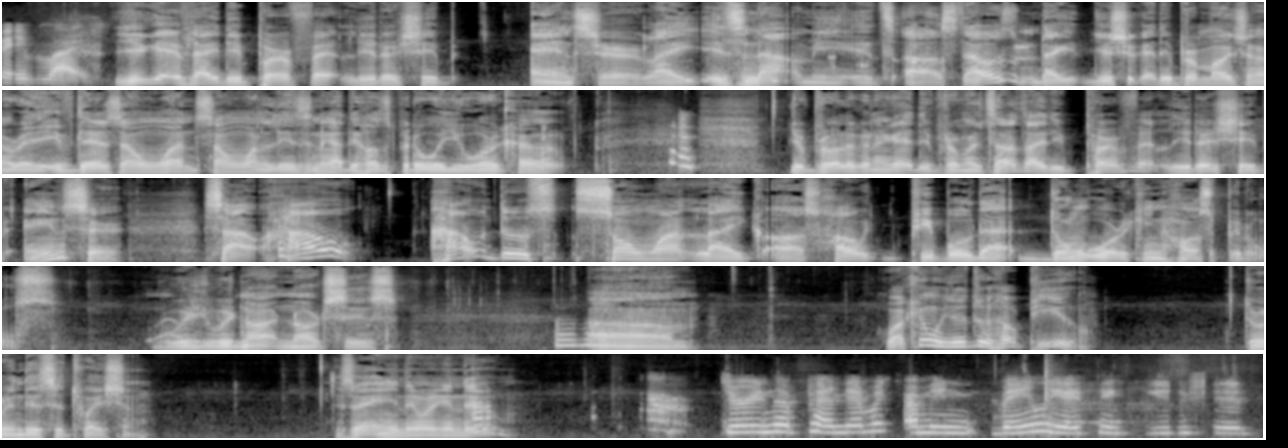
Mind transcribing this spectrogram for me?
save lives You gave like the perfect leadership answer. Like it's not me, it's us. That was like you should get the promotion already. If there's someone someone listening at the hospital where you work out, you're probably gonna get the promotion. That was like the perfect leadership answer. So how how does someone like us, how people that don't work in hospitals, we're, we're not nurses, um, what can we do to help you during this situation? Is there anything we can do? during the pandemic i mean mainly i think you should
